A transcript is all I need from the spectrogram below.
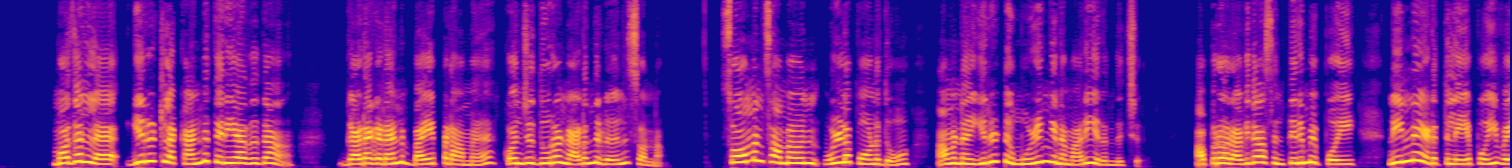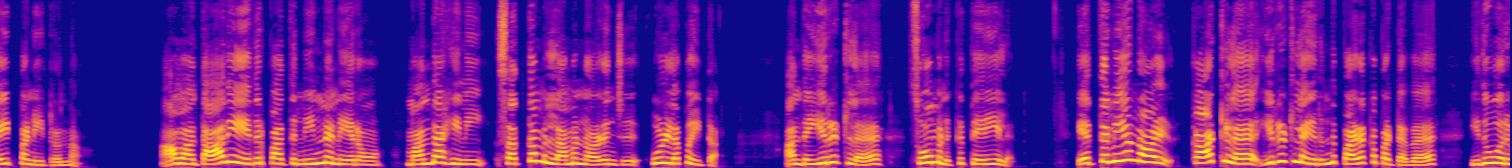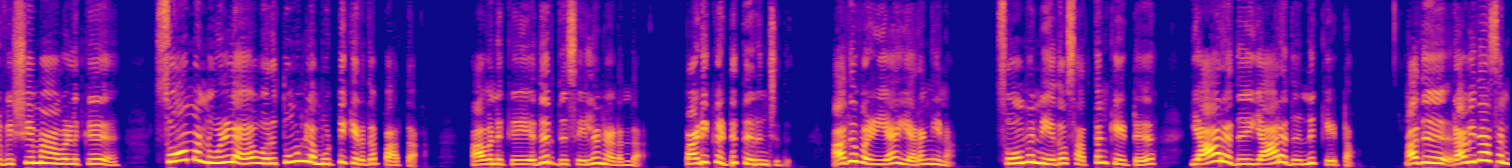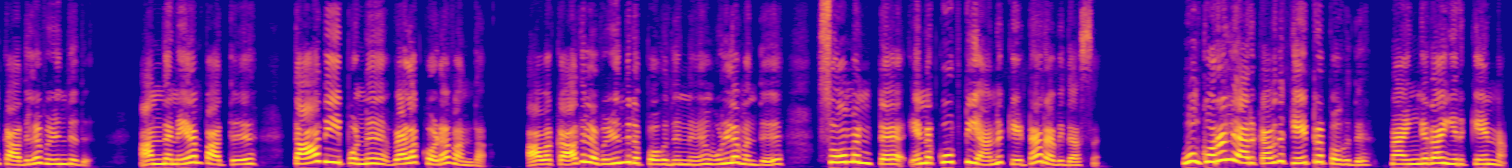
முதல்ல இருட்டுல கண்ணு தெரியாதுதான். கடகடன் பயப்படாம கொஞ்ச தூரம் நடந்துடுன்னு சொன்னான். சோமன் சாமன் உள்ள போனதும் அவனை இருட்டு முழுங்கின மாதிரி இருந்துச்சு. அப்புறம் ரவிதாசன் திரும்பி போய் நின்ன இடத்துலயே போய் வெயிட் பண்ணிட்டு இருந்தான். அவன் தாதியை எதிர்பார்த்து நின்ன நேரம் மந்தாகினி சத்தம் இல்லாம நுழைஞ்சு உள்ள போயிட்டா. அந்த இருட்டுல சோமனுக்கு தெரியல. எத்தனையோ நாள் காட்டுல இருட்டுல இருந்து பழக்கப்பட்டவ இது ஒரு விஷயமா அவளுக்கு? சோமன் உள்ள ஒரு தூண்ல முட்டிக்கிறத பார்த்தா. அவனுக்கு எதிர் திசையில நடந்தா. படிக்கட்டு தெரிஞ்சுது. அது வழியா இறங்கினான் சோமன் ஏதோ சத்தம் கேட்டு யாரது யாரதுன்னு கேட்டான். அது ரவிதாசன் காதுல விழுந்தது. அந்த நேரம் பார்த்து தாதி பொண்ணு விளக்கோட வந்தா. அவ காதுல விழுந்துட போகுதுன்னு உள்ள வந்து சோமன்கிட்ட என்ன கூப்பிட்டியான்னு கேட்டான் ரவிதாசன். உன் குரல் யாருக்காவது கேட்டுற போகுது. நான் இங்கதான் இருக்கேன்னா.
